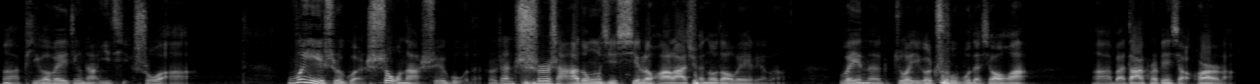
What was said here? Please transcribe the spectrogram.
啊，脾和胃经常一起说啊。胃是管受纳水谷的，说咱吃啥东西稀里哗啦全都到胃里了，胃呢做一个初步的消化啊，把大块变小块了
